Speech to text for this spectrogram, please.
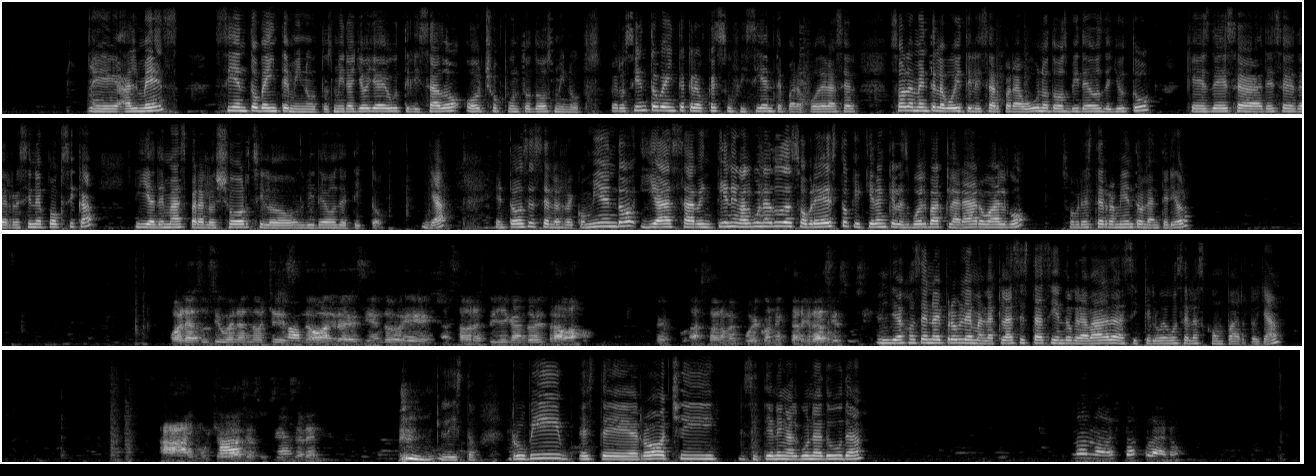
eh, al mes 120 minutos. Mira, yo ya he utilizado 8.2 minutos, pero 120 creo que es suficiente para poder hacer. Solamente la voy a utilizar para uno o dos videos de YouTube, que es de esa de, ese de resina epóxica, y además para los shorts y los videos de TikTok. ¿Ya? Entonces se los recomiendo. Ya saben, ¿tienen alguna duda sobre esto que quieran que les vuelva a aclarar o algo sobre esta herramienta o la anterior? Hola Susi, buenas noches. No, agradeciendo, eh, hasta ahora estoy llegando del trabajo. Hasta ahora me pude conectar. Gracias, Susi. Ya, José, no hay problema. La clase está siendo grabada, así que luego se las comparto, ¿ya? Ay, muchas gracias, Susi. Excelente. Listo. Rubí, este, Rochi, si tienen alguna duda. No, no, está claro.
